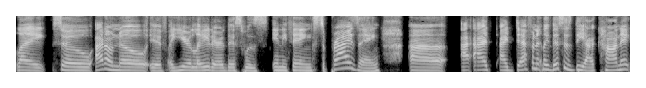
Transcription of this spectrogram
Like, so I don't know if a year later this was anything surprising. Uh, I, I, I definitely this is the iconic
